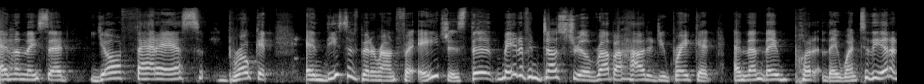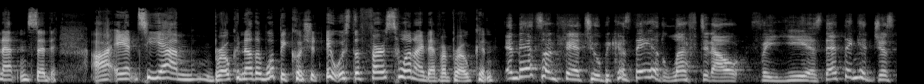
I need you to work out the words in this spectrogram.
And then they said, Your fat ass broke it. And these have been around for ages. They're made of industrial rubber. How did you break it? And then they put they went to the internet and said, Our Aunt TM broke another whoopee cushion. It was the first one I'd ever broken. And that's unfair too because they had left it out for years. That thing had just,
